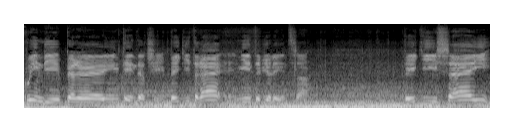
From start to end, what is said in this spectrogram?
quindi per intenderci, PEGI 3 niente violenza, PEGI 6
